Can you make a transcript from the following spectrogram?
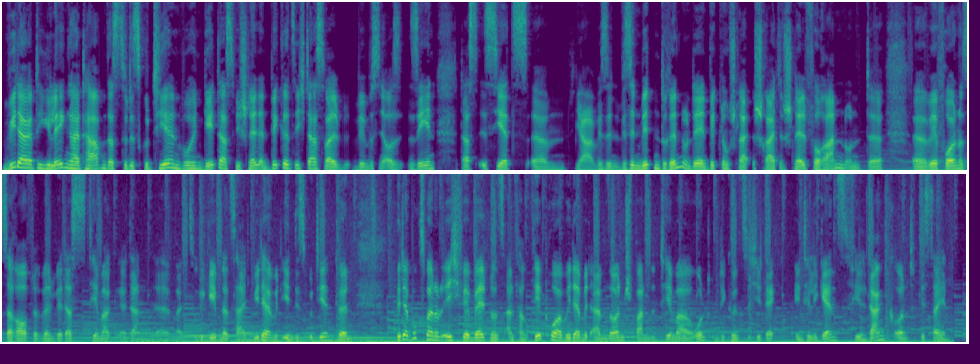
wieder die Gelegenheit haben, das zu diskutieren. Wohin geht das? Wie schnell entwickelt sich das? Weil wir müssen ja auch sehen, das ist jetzt, ähm, ja, wir sind, wir sind mittendrin und der Entwicklung schreitet schnell voran und äh, äh, wir freuen uns darauf, wenn wir das Thema äh, dann äh, zu gegebener Zeit wieder mit Ihnen diskutieren können. Peter Buchsmann und ich, wir melden uns Anfang Februar wieder mit einem neuen spannenden Thema rund um die künstliche De Intelligenz. Vielen Dank und bis dahin.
